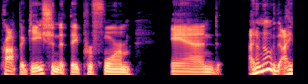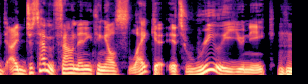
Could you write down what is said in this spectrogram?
propagation that they perform and I don't know. I, I just haven't found anything else like it. It's really unique. Mm-hmm.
